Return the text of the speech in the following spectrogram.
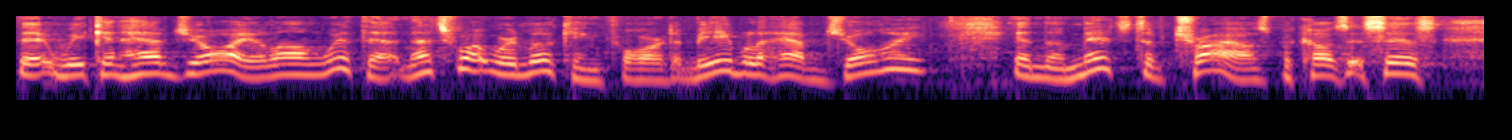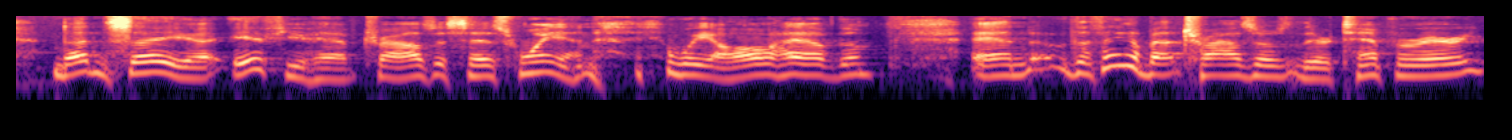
that we can have joy along with that. And that's what we're looking for, to be able to have joy in the midst of trials, because it says, doesn't say uh, if you have trials, it says when. we all have them. And the thing about trials is they're temporary.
